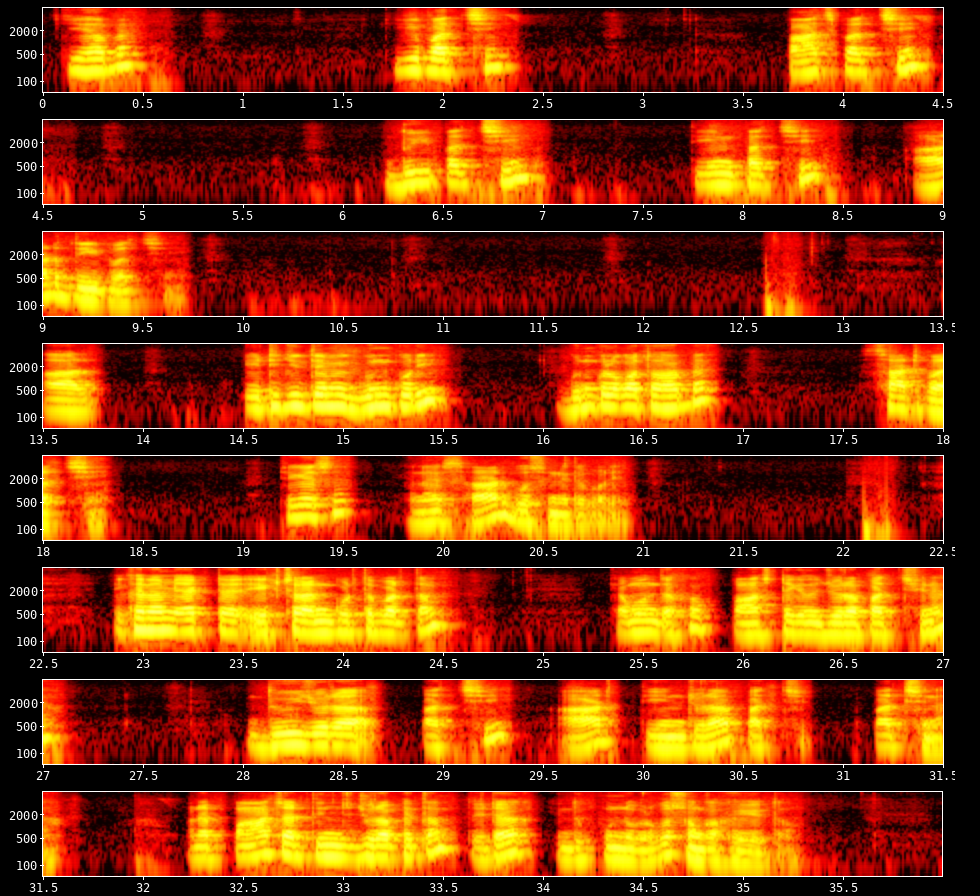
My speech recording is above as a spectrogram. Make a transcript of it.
কি হবে? কী কী পাচ্ছি? পাঁচ পাচ্ছি, দুই পাচ্ছি, তিন পাচ্ছি, আর দুই পাচ্ছি। আর এটি যদি আমি গুণ করি, গুণ করলে কত হবে? ষাট পাচ্ছি। ঠিক আছে? এখানে ষাট বসে নিতে পারি। এখানে আমি একটা এক্সট্রা রান করতে পারতাম। কেমন দেখো, পাঁচটা কিন্তু জোড়া পাচ্ছি না। দুই জোড়া পাচ্ছি আর তিন জোড়া পাচ্ছি পাচ্ছি না। মানে পাঁচ আর তিন জোড়া পেতাম, তো এটা কিন্তু পূর্ণবর্গ সংখ্যা হয়ে যেত।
